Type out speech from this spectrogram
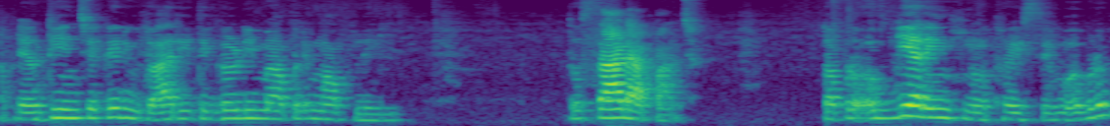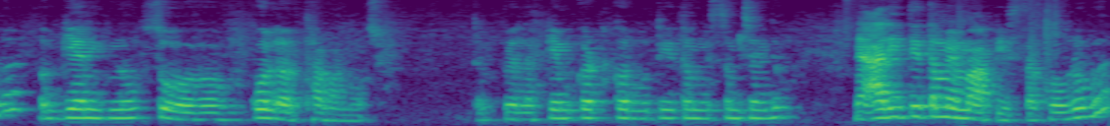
આપણે અઢી ઇંચે કર્યું તો આ રીતે ગળીમાં આપણે માપ લઈ લઈએ. તો સાડા પાંચ. તો આપણો અગિયાર ઇંચનો થઈશે બરોબર? અગિયાર ઇંચનો કોલર થવાનો છે. તો પહેલાં કેમ કટ કરવું તે તમને સમજાવી દઉં? ને આ રીતે તમે માપી શકો, બરોબર?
